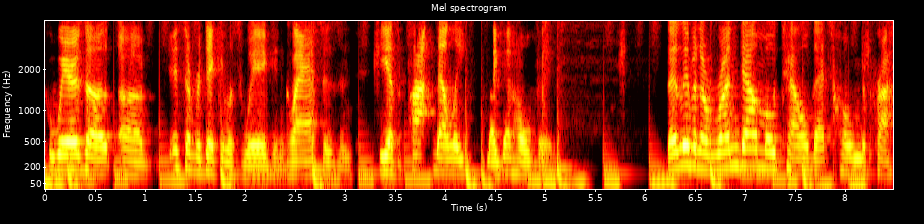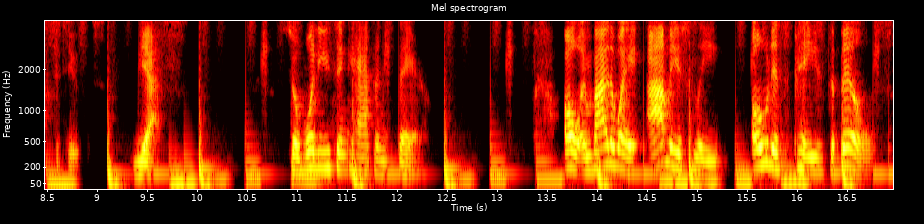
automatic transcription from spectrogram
who wears a, a it's a ridiculous wig and glasses, and he has a pot belly, like that whole thing. They live in a rundown motel that's home to prostitutes. Yes. So what do you think happens there? Oh, and by the way, obviously Otis pays the bills,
